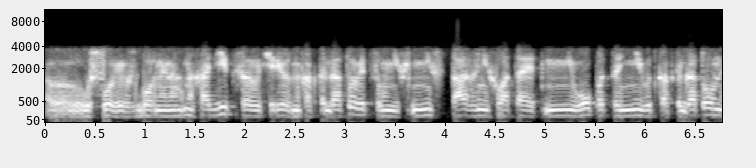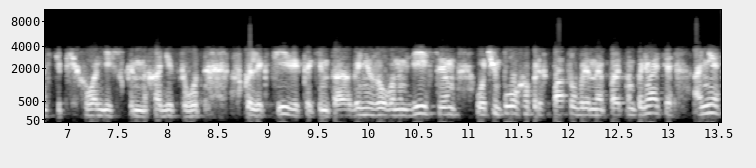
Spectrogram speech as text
э, условиях сборной находиться, серьезно как-то готовиться, у них ни стажа не хватает, ни опыта, ни вот как-то готовности психологической находиться вот в коллективе, каким-то организованным действием, очень плохо приспособленные, поэтому, понимаете, они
